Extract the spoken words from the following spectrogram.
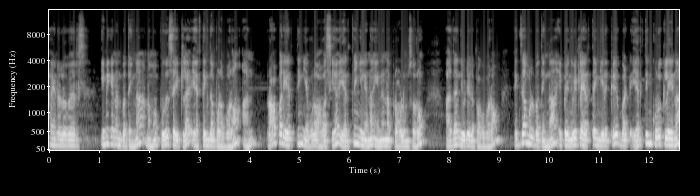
ஹை டெலவர்ஸ் இன்றைக்கி என்னென்னு பார்த்தீங்கன்னா நம்ம புது சைட்டில் எர்த்திங் தான் போட போகிறோம் அண்ட் ப்ராப்பர் எர்த்திங் எவ்வளோ அவசியம்? எர்த்திங் இல்லைன்னா என்னென்ன ப்ராப்ளம்ஸ் வரும்? அதுதான் இந்த வீடியோவில் பார்க்க போகிறோம் எக்ஸாம்பிள் பார்த்தீங்கன்னா இப்போ எங்கள் வீட்டில் எர்த்திங் இருக்குது பட் எர்த்திங் கொடுக்கலைன்னா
